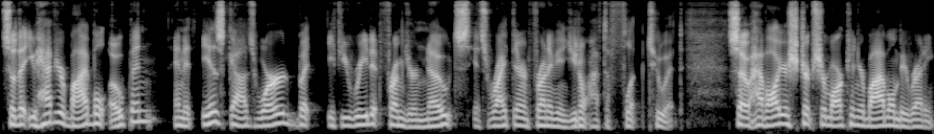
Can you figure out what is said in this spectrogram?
so that you have your Bible open and it is God's word, but if you read it from your notes, it's right there in front of you and you don't have to flip to it. So have all your scripture marked in your Bible and be ready.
